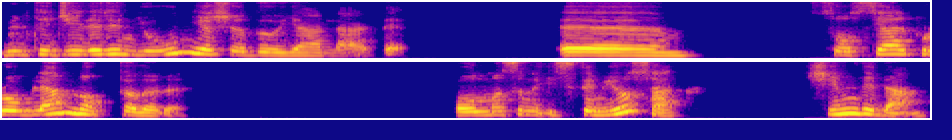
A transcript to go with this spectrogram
mültecilerin yoğun yaşadığı yerlerde e, sosyal problem noktaları olmasını istemiyorsak şimdiden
